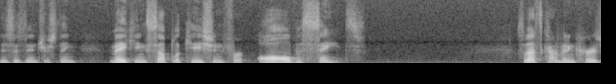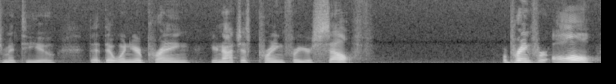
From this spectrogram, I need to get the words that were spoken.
this is interesting, making supplication for all the saints. So that's kind of an encouragement to you that, that when you're praying, you're not just praying for yourself. We're praying for all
